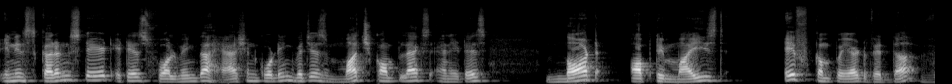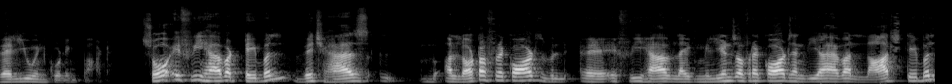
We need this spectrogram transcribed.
In its current state, it is following the hash encoding, which is much complex and it is not optimized if compared with the value encoding part. So if we have a table which has a lot of records, uh, if we have like millions of records and we have a large table,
